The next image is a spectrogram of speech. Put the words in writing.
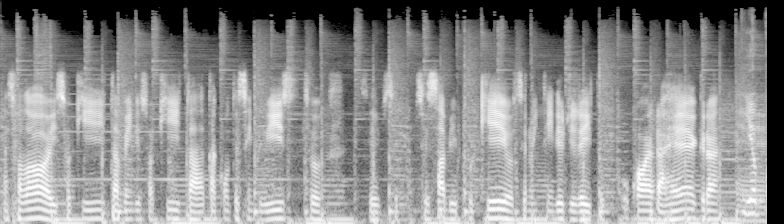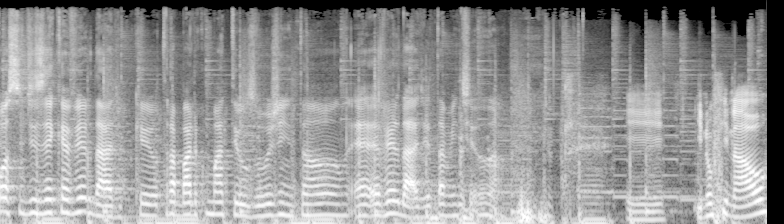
mas falar, ó, oh, isso aqui, tá vendo isso aqui, tá, tá acontecendo isso, você sabe por quê, ou você não entendeu direito qual era a regra. É... E eu posso dizer que é verdade, porque eu trabalho com o Matheus hoje, então é, é verdade, ele tá mentindo não. e e no final,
